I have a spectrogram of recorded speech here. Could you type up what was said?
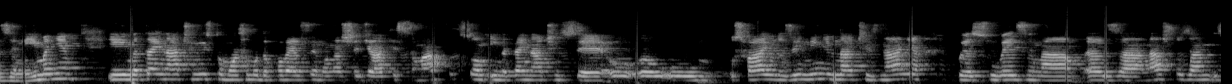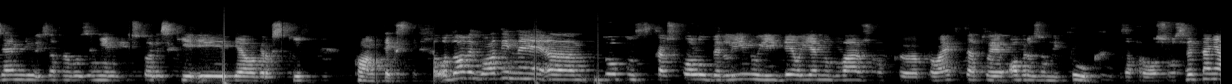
zanimanje i na taj način isto možemo da povezujemo naše đake sa maticom i na taj način se usvajaju na zanimljiv način znanja koja su vezana za našu zemlju i zapravo za njen istorijski i geografski kontekst. Od ove godine dopunska škola u Berlinu je deo jednog važnog projekta, to je obrazovni krug zapravo susretanja,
